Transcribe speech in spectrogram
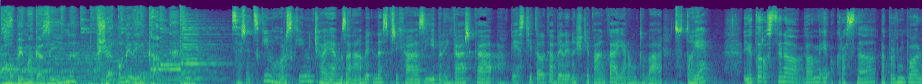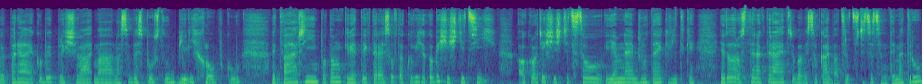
Hobby magazín Vše o bylinkách. S řeckým horským čajem za námi dnes přichází bylinkářka a pěstitelka bylin Štěpánka Janoutová. Co to je? Je to rostlina velmi i okrasná. Na první pohled vypadá jakoby plišová, má na sobě spoustu bílých chloupků. Vytváří potom květy, které jsou v takových jakoby šišticích a okolo těch šištic jsou jemné žluté kvítky. Je to rostlina, která je třeba vysoká 20-30 cm.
